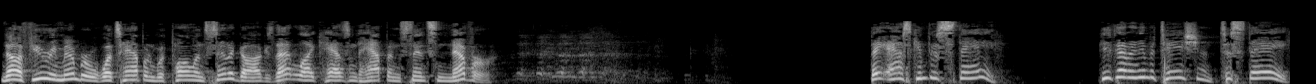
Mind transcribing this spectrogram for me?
Now, if you remember what's happened with Paul in synagogues, that like hasn't happened since never. They ask him to stay. He's got an invitation to stay.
